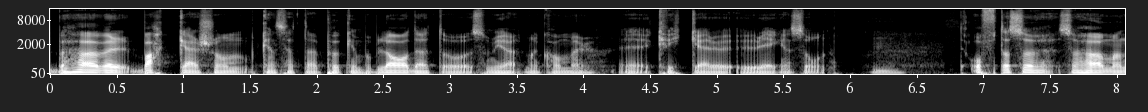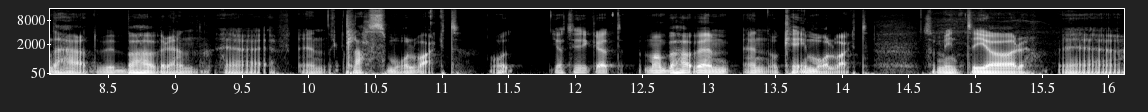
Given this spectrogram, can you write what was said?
behöver backar som kan sätta pucken på bladet och som gör att man kommer eh, kvickare ur, ur egen zon. Mm. Ofta så, så hör man det här att vi behöver en, eh, en klassmålvakt. Och jag tycker att man behöver en, en okej målvakt som inte gör eh,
